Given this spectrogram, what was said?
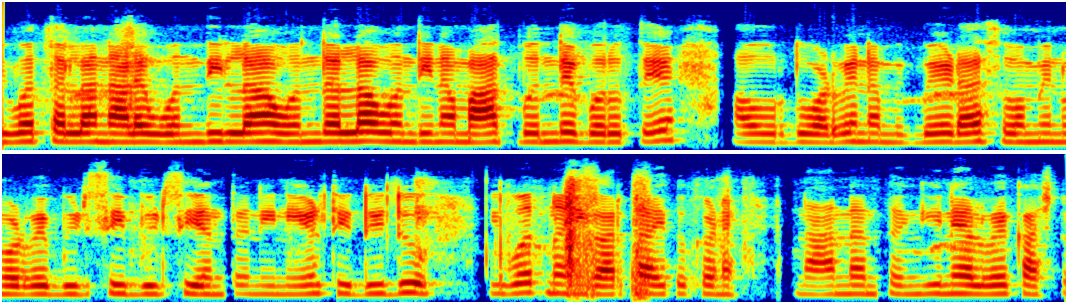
ಇವತ್ತಲ್ಲ, ನಾಳೆ ಒಂದಿಲ್ಲ, ಒಂದಲ್ಲ, ಒಂದಿನ ಮಾತು ಬಂದೇ ಬರುತ್ತೆ. ಅವ್ರದ್ದು ಒಡವೆ ನಮಗೆ ಬೇಡ ಸೋಮಿನ ಒಡವೆ ಬಿಡಿಸಿ ಬಿಡಿಸಿ ಅಂತ ನೀನು ಹೇಳ್ತಿದ್ದಿದ್ದು ಇವತ್ತು ನನಗೆ ಅರ್ಥ ಆಯಿತು ಕಣೆ. ನಾನು ನನ್ನ ತಂಗಿನೇ ಅಲ್ವೇ ಕಷ್ಟ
